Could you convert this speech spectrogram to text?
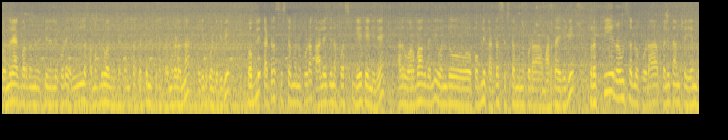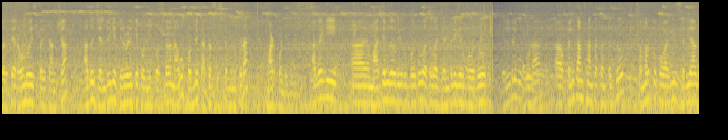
ತೊಂದರೆ ಆಗಬಾರ್ದು ಅನ್ನೋ ನಿಟ್ಟಿನಲ್ಲಿ ಕೂಡ ಎಲ್ಲ ಸಮಗ್ರವಾಗಿರ್ತಕ್ಕಂಥ ಕಟ್ಟುನಿಟ್ಟಿನ ಕ್ರಮಗಳನ್ನು ತೆಗೆದುಕೊಂಡಿದ್ದೀವಿ. ಪಬ್ಲಿಕ್ ಅಡ್ರೆಸ್ ಸಿಸ್ಟಮನ್ನು ಕೂಡ ಕಾಲೇಜಿನ ಫಸ್ಟ್ ಗೇಟ್ ಏನಿದೆ, ಅದರ ಹೊರಭಾಗದಲ್ಲಿ ಒಂದು ಪಬ್ಲಿಕ್ ಅಡ್ರೆಸ್ ಸಿಸ್ಟಮನ್ನು ಕೂಡ ಮಾಡ್ತಾ ಇದ್ದೀವಿ. ಪ್ರತಿ ರೌಂಡ್ಸಲ್ಲೂ ಕೂಡ ಫಲಿತಾಂಶ ಏನು ಬರುತ್ತೆ? ರೌಂಡ್ ವೈಸ್ ಫಲಿತಾಂಶ, ಅದು ಜನರಿಗೆ ತಿಳುವಳಿಕೆ ಕೊಡಲಿಕ್ಕೋಸ್ಕರ ನಾವು ಪಬ್ಲಿಕ್ ಅಡ್ರೆಸ್ ಸಿಸ್ಟಮನ್ನು ಕೂಡ ಮಾಡ್ಕೊಂಡಿದ್ದೀವಿ ಹಾಗಾಗಿ ಮಾಧ್ಯಮದವರಿಗಿರ್ಬೋದು ಅಥವಾ ಜನರಿಗಿರ್ಬೋದು ಎಲ್ರಿಗೂ ಕೂಡ ಫಲಿತಾಂಶ ಅಂತಕ್ಕಂಥದ್ದು ಸಮರ್ಪಕವಾಗಿ ಸರಿಯಾದ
